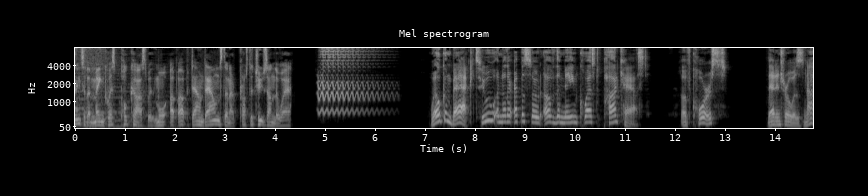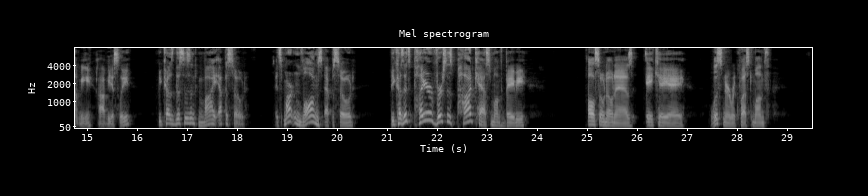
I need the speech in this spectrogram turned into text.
Listening to the Main Quest podcast with more up, up, down, downs than a prostitute's underwear. Welcome back to another episode of the Main Quest podcast. Of course, that intro was not me, obviously, because this isn't my episode. It's Martin Long's episode because it's Player versus Podcast Month, baby. Also known as AKA Listener Request Month.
